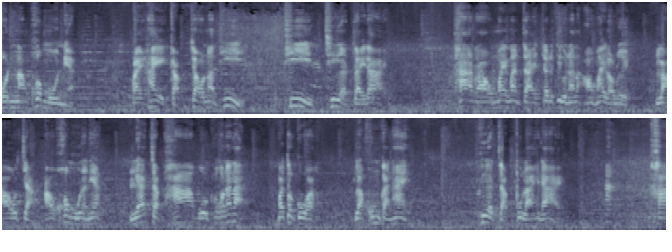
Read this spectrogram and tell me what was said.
คนนำข้อมูลเนี่ยไปให้กับเจ้าหน้าที่ที่เชื่อใจได้ ถ้าเราไม่มั่นใจเจ้าหน้าที่คนนั้นเอามาให้เราเลย เราจะเอาข้อมูลอันนี้และจะพาบุคคลคนนั้นอะไม่ต้องกลัวเราคุ้มกันให้ เพื่อจับผู้ร้ายให้ได้ ใคร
